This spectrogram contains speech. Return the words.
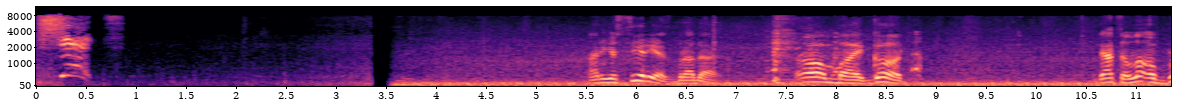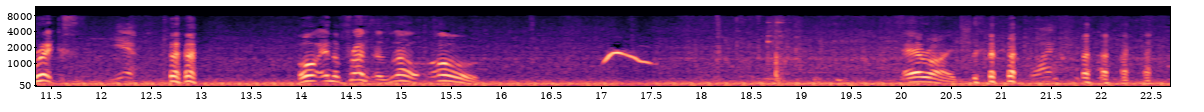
Shit! Are you serious, brother? oh my god. That's a lot of bricks. Yeah. Oh, in the front as well. Oh. Air ride.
